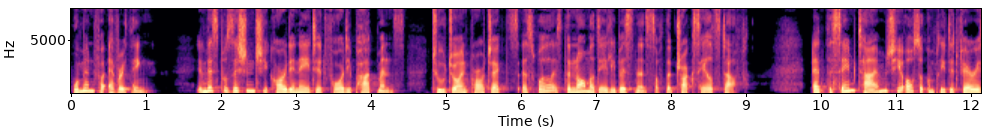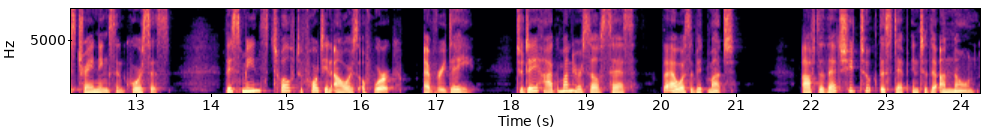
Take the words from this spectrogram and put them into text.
woman for everything. In this position, she coordinated four departments, two joint projects, as well as the normal daily business of the truck sales staff. At the same time, she also completed various trainings and courses. This means 12 to 14 hours of work every day. Today, Hagemann herself says, that was a bit much. After that, she took the step into the unknown.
